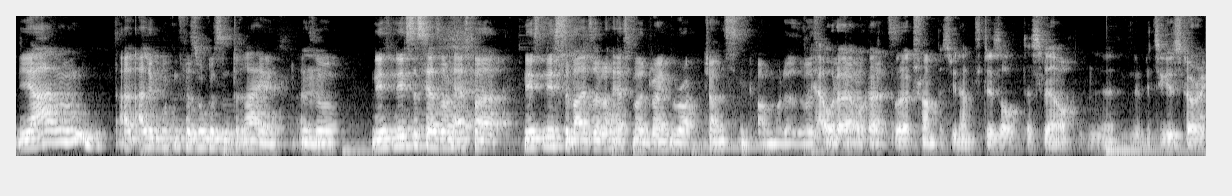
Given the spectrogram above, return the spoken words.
Ja, mm, all- alle guten Versuche sind drei. Also nä- nächstes Jahr soll erstmal, nächste, nächste Wahl soll doch erstmal Dwayne Rock Johnson kommen oder sowas. Ja, oder, oder, oder Trump ist wieder am Stissel. Das wäre auch eine, eine witzige Story.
